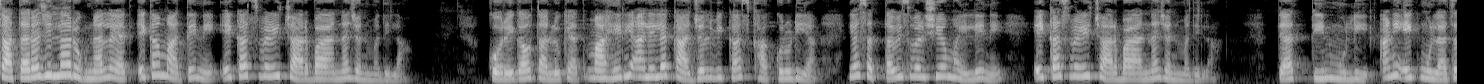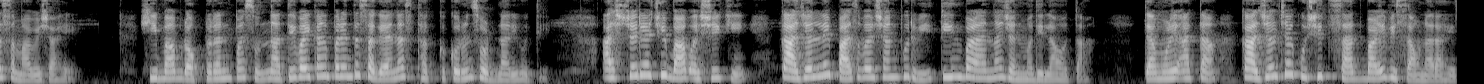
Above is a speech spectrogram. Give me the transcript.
सातारा जिल्हा रुग्णालयात एका मातेने एकाच वेळी चार बाळांना जन्म दिला. कोरेगाव तालुक्यात माहेरी आलेल्या काजल विकास खाकुर्डिया या सत्तावीस वर्षीय महिलेने एकाच वेळी चार बाळांना जन्म दिला. त्यात तीन मुली आणि एक मुलाचा समावेश आहे. ही बाब डॉक्टरांपासून नातेवाईकांपर्यंत सगळ्यांनाच थक्क करून सोडणारी होती. आश्चर्याची बाब अशी की काजलने पाच वर्षांपूर्वी तीन बाळांना जन्म दिला होता. त्यामुळे आता काजलच्या कुशीत सात बाळे विसावणार आहेत.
